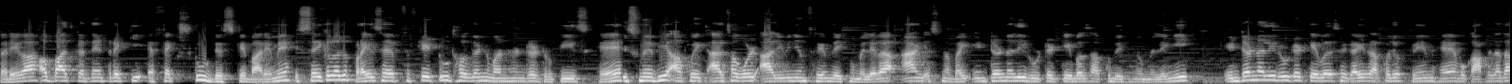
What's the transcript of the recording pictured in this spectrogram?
करेगा। अब बात करते हैं ट्रैक की एफ़ एक्स टू डिस्क के बारे में। इस साइकिल का जो प्राइस है fifty two thousand one hundred rupees है। इसमें भी आपको एक अल्फ़ा गोल्ड एल्यूमिनियम फ्रेम देखने को मिलेगा। एंड इसमें भाई इंटरनली रूटेड केबल्स आपको देखने को मिलेंगी। इंटरनली रूटेड केबल से गाइज़ आपका जो फ्रेम है वो काफ़ी ज़्यादा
